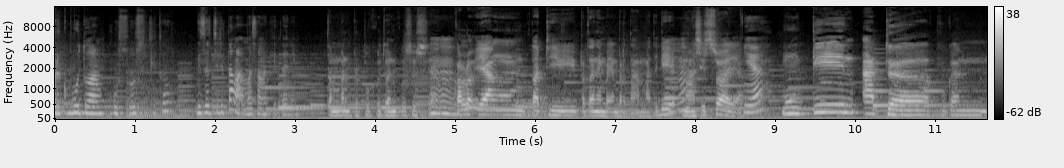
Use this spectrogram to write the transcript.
berkebutuhan khusus gitu? Bisa cerita nggak mas sama kita nih? Teman berkebutuhan khusus ya. Mm-mm. Kalau yang tadi pertanyaan mbak yang pertama, tadi mahasiswa ya. Ya? Mungkin ada bukan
